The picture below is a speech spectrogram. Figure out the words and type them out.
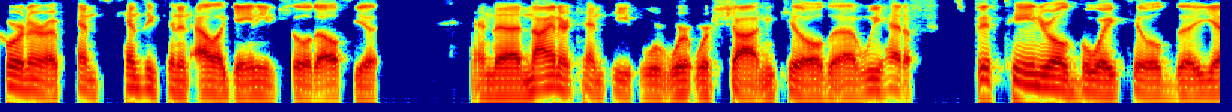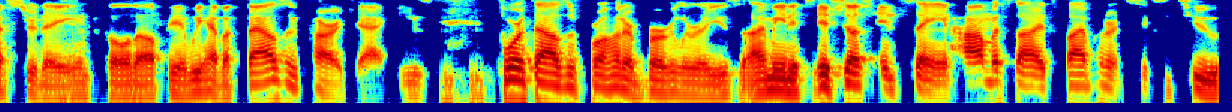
corner of Kensington and Allegheny in Philadelphia and uh, nine or ten people were, were, shot and killed. Uh, we had a 15 year old boy killed uh, yesterday in Philadelphia. We have a thousand carjackings, mm-hmm. 4,400 burglaries. I mean, it's it's just insane. Homicides, 562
